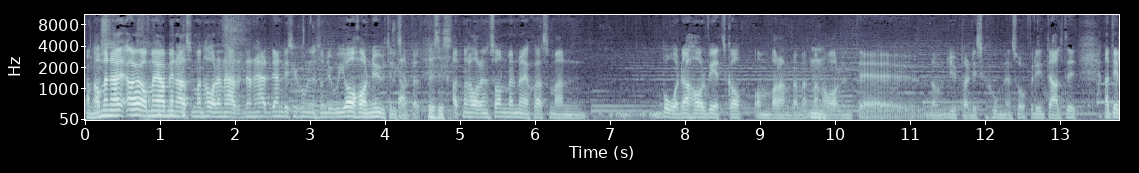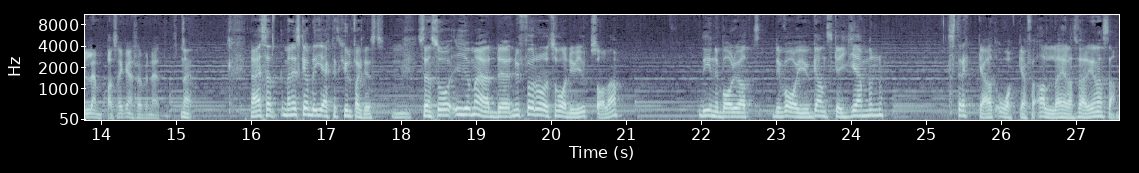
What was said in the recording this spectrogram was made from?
Annars. Ja, men, ja, ja, men jag menar alltså man har den här, den här den diskussionen som du och jag har nu till exempel. Precis. Att man har en sån med en människa som man båda har vetskap om varandra men man Mm. har inte någon djupare diskussion än så. För det är inte alltid att det lämpar sig kanske över nätet. Nej. Nej, så att, men det ska bli jäkligt kul faktiskt. Mm. Sen så i och med, nu förra året så var det ju i Uppsala. Det innebar ju att det var ju ganska jämn sträcka att åka för alla i hela Sverige nästan.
